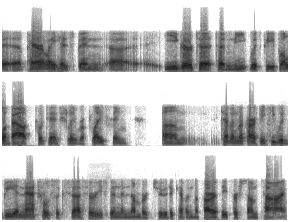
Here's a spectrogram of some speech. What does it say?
apparently, has been uh, eager to, to meet with people about potentially replacing um, Kevin McCarthy. He would be a natural successor. He's been the number two to Kevin McCarthy for some time,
